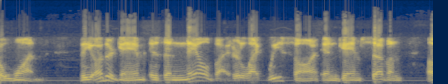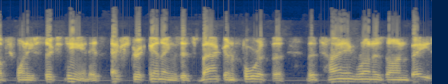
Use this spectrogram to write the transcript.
to 1. The other game is a nail biter like we saw in game 7 of 2016. It's extra innings, it's back and forth. The the tying run is on base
